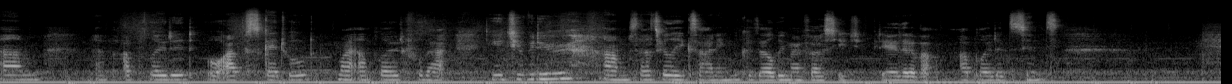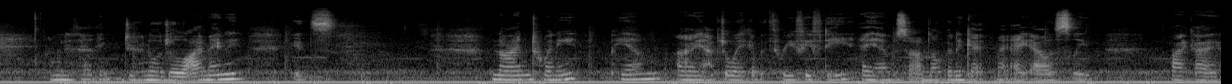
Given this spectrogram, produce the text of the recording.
um, I've uploaded or I've scheduled my upload for that YouTube video um, so that's really exciting because that'll be my first YouTube video that I've up uploaded since I'm gonna say I think June or July maybe it's 9:20 p.m. I have to wake up at 3:50 a.m. so I'm not gonna get my eight hours sleep like I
